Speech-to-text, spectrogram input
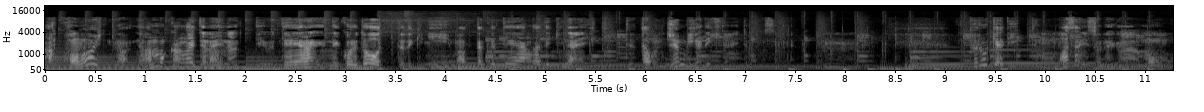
あ、この人な、何も考えてないなっていう提案、ね、これどうって言った時に、全く提案ができない人って多分準備ができてないと思うんですよね。うん。プロキャディってもうまさにそれが、も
